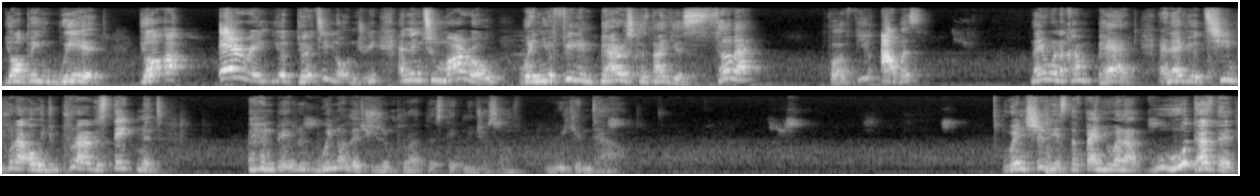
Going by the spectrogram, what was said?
You're being weird. You're airing your dirty laundry, and then tomorrow, when you feel embarrassed because now you're sober for a few hours, now you want to come back and have your team put out, or you put out a statement. And baby, we know that you didn't put out the statement yourself. We can tell. When shit hits the fan, you wanna, who, who does that?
